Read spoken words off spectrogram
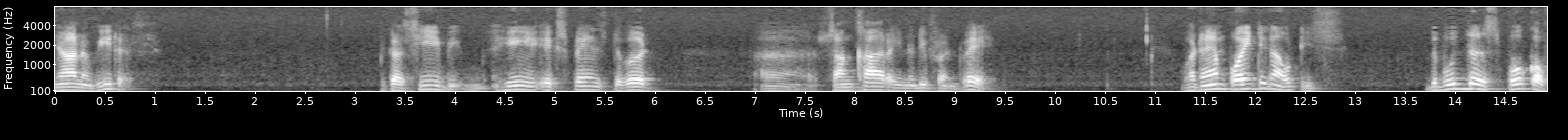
Nanavira's because he, he explains the word uh, sankhara in a different way. What I am pointing out is the Buddha spoke of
